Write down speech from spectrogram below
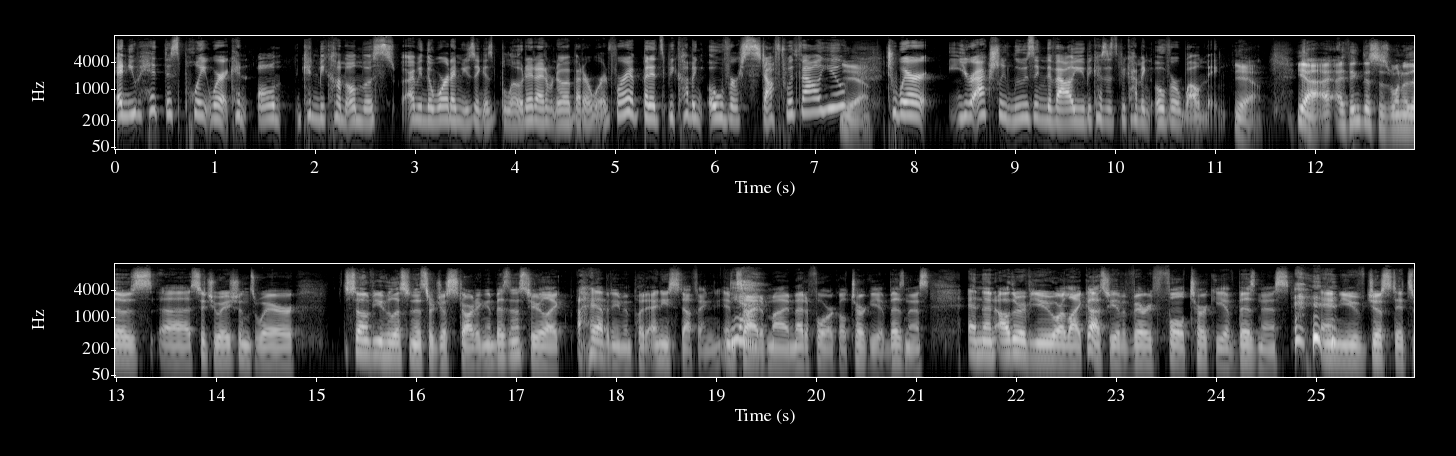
and you hit this point where it can all can become almost i mean the word i'm using is bloated i don't know a better word for it but it's becoming overstuffed with value Yeah. to where you're actually losing the value because it's becoming overwhelming Yeah. Yeah. I, I think this is one of those uh, situations where some of you who listen to this are just starting a business. So you're like, I haven't even put any stuffing inside Yeah. of my metaphorical turkey of business. And then other of you are like us. You have a very full turkey of business and you've just, it's,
